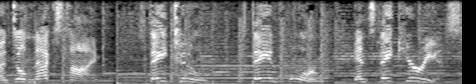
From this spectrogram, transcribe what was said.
Until next time, Stay tuned, stay informed, and stay curious.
